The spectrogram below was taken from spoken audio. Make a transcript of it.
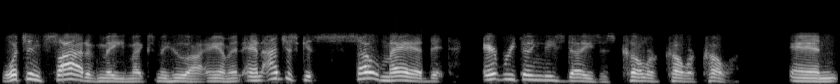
What's inside of me makes me who I am. And, and I just get so mad that everything these days is color, color, color. And,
